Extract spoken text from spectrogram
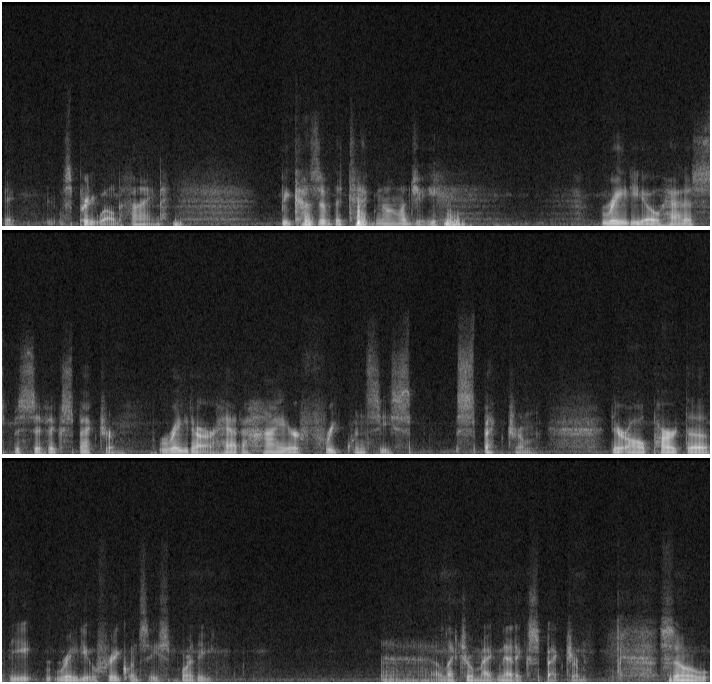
it, it was pretty well defined. Because of the technology, radio had a specific spectrum. Radar had a higher frequency spectrum. They're all part of the radio frequencies or the uh, electromagnetic spectrum. So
